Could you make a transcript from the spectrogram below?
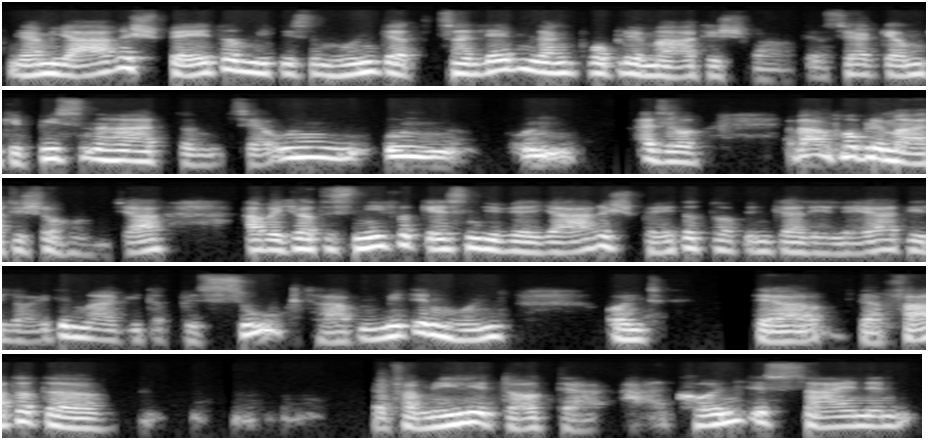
Und wir haben Jahre später mit diesem Hund, der sein Leben lang problematisch war, der sehr gern gebissen hat und sehr un, un, un also er war ein problematischer Hund, ja. Aber ich werde es nie vergessen, wie wir Jahre später dort in Galiläa die Leute mal wieder besucht haben mit dem Hund. Und der, der Vater der, der Familie dort, der konnte seinen,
